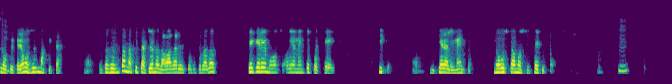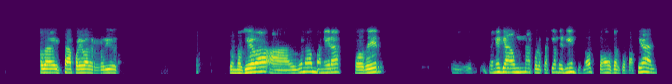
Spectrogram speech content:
Lo que queremos es masticar. Entonces, esta masticación nos la va a dar este obturador. ¿Qué queremos? Obviamente, pues que pique, ¿no? quiera alimento. No buscamos estética. Toda esta prueba de rodillos pues nos lleva a alguna manera poder eh, tener ya una colocación de dientes, ¿no? Tomamos arco facial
